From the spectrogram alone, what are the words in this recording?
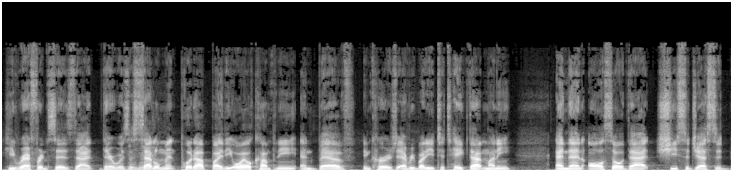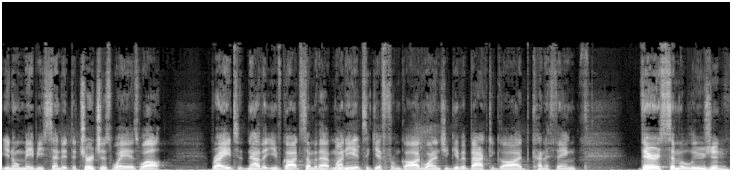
He references that there was a mm-hmm. settlement put up by the oil company, and Bev encouraged everybody to take that money. And then also that she suggested, you know, maybe send it the church's way as well right? Now that you've got some of that money, mm-hmm. it's a gift from God. Why don't you give it back to God, kind of thing? There's some illusion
